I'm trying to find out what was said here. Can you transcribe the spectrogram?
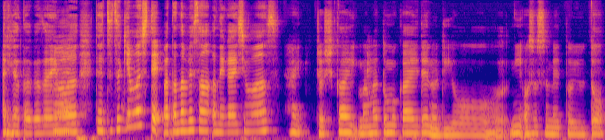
ありがとうございます。では続きまして、渡辺さんお願いします。はい。女子会、ママ友会での利用におすすめというと、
